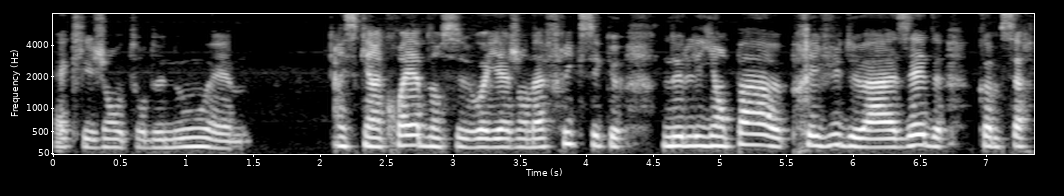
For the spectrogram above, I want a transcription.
avec les gens autour de nous. Et, et ce qui est incroyable dans ce voyage en Afrique, c'est que ne l'ayant pas euh, prévu de A à Z, comme certains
